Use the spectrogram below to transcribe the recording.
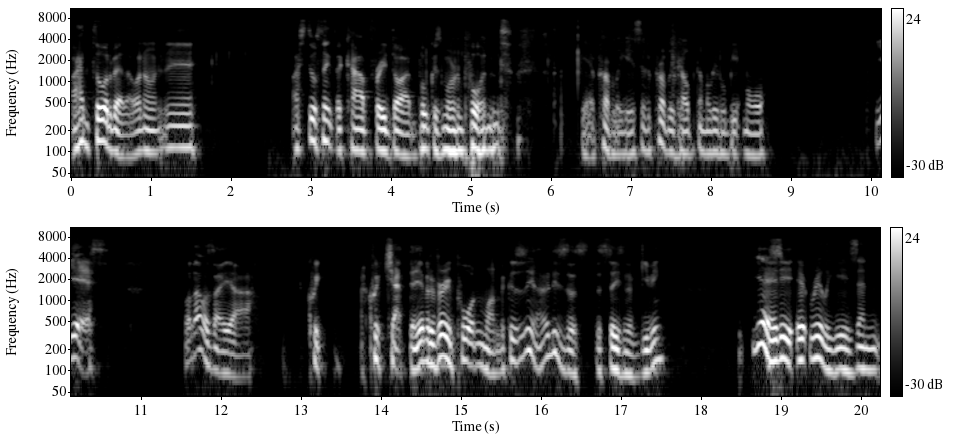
I had thought about that one. I went, eh. I still think the carb free diet book is more important. yeah, it probably is. It'll probably help them a little bit more. Yes. Well, that was a uh, quick a quick chat there, but a very important one because you know it is the, the season of giving. Yeah, it it really is, and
